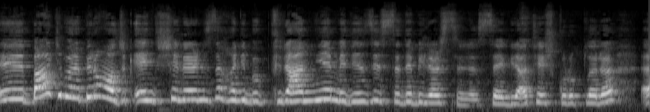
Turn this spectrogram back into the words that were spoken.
ee, belki böyle birazcık endişelerinizi hani böyle frenleyemediğinizi hissedebilirsiniz sevgili ateş grupları. Ee,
